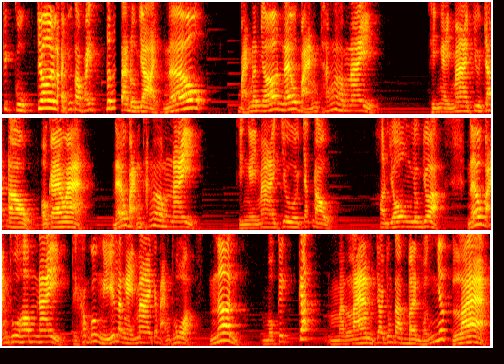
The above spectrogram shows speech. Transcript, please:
cái cuộc chơi là chúng ta phải tính ra đường dài. Nếu bạn nên nhớ nếu bạn thắng hôm nay thì ngày mai chưa chắc đâu. Ok không à? Nếu bạn thắng hôm nay, thì ngày mai chưa chắc đâu. Hình dung dung chưa? Nếu bạn thua hôm nay, thì không có nghĩa là ngày mai các bạn thua. Nên, một cái cách mà làm cho chúng ta bền vững nhất là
